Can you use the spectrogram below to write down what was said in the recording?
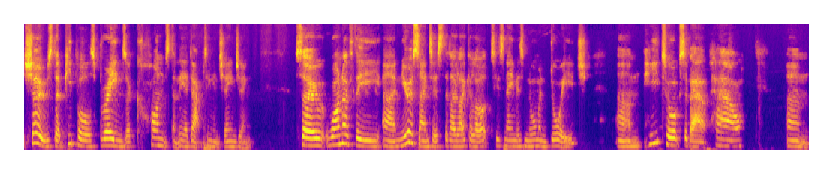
shows that people's brains are constantly adapting and changing. So, one of the uh, neuroscientists that I like a lot, his name is Norman Doidge, um, he talks about how um,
